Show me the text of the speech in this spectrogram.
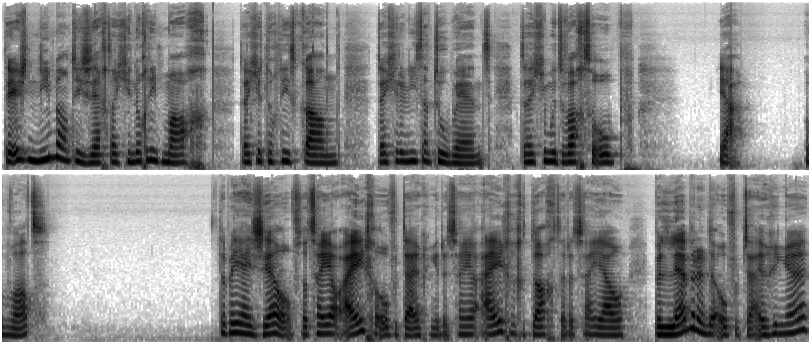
Er is niemand die zegt dat je nog niet mag, dat je het nog niet kan, dat je er niet aan toe bent, dat je moet wachten op, ja, op wat? Dat ben jij zelf. Dat zijn jouw eigen overtuigingen. Dat zijn jouw eigen gedachten. Dat zijn jouw belemmerende overtuigingen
